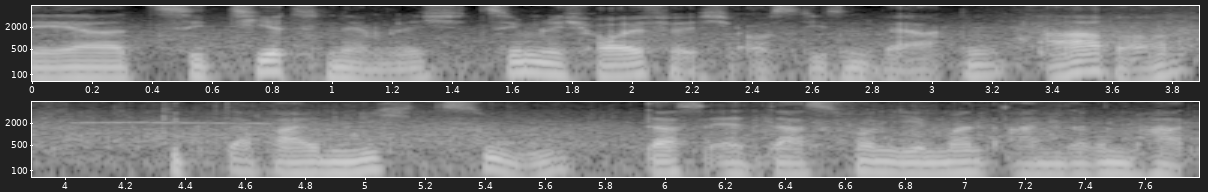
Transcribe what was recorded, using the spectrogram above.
Der zitiert nämlich ziemlich häufig aus diesen Werken, aber gibt dabei nicht zu, dass er das von jemand anderem hat.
